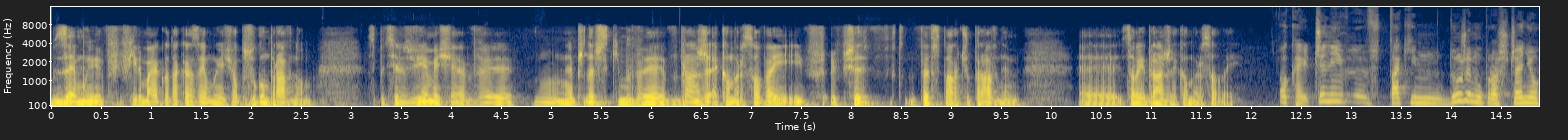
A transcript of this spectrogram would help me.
zajmuje, firma jako taka zajmuje się obsługą prawną. Specjalizujemy się w, przede wszystkim w, w branży e-commerce'owej i w, we wsparciu prawnym całej branży. Okej, okay, czyli w takim dużym uproszczeniu,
